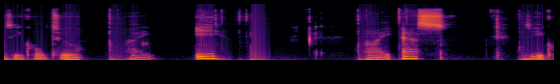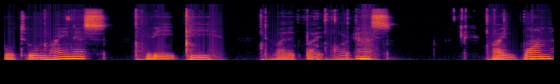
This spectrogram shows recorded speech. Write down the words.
is equal to i e i s IS equal to minus VB divided by RS. I1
